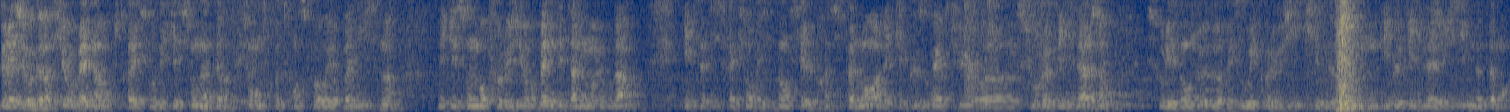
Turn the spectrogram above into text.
de la géographie urbaine, alors je travaille sur des questions d'interaction entre transport et urbanisme, des questions de morphologie urbaine, d'étalement urbain et de satisfaction résidentielle, principalement avec quelques ouvertures euh, sur le paysage, sur les enjeux de réseau écologique et de, et de paysage visible notamment.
